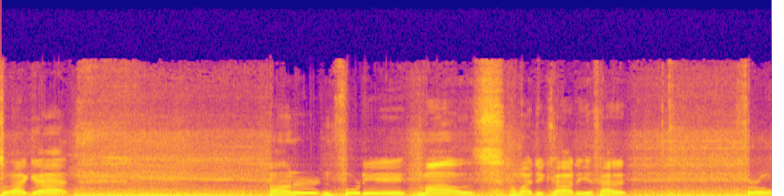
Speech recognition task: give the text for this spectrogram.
So I got 148 miles on my Ducati. I've had it for a,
